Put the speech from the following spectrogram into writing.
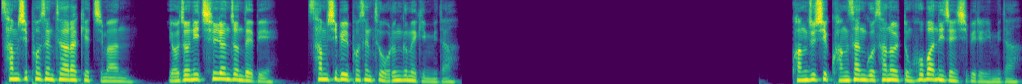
30% 하락했지만 여전히 7년 전 대비 31% 오른 금액입니다. 광주시 광산구 산월동 호반이젠 11일입니다.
